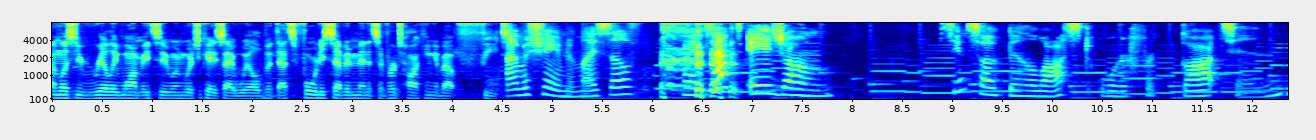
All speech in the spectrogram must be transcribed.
Unless you really want me to, in which case I will. But that's 47 minutes of her talking about feet. I'm ashamed of myself. My exact age, um, seems to have been lost or forgotten.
